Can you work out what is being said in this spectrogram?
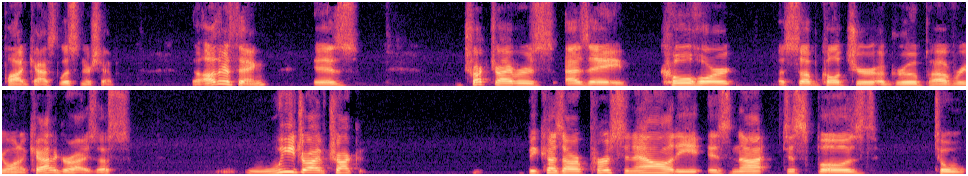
podcast listenership. The other thing is truck drivers as a cohort, a subculture, a group, however you want to categorize us, we drive truck because our personality is not disposed to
